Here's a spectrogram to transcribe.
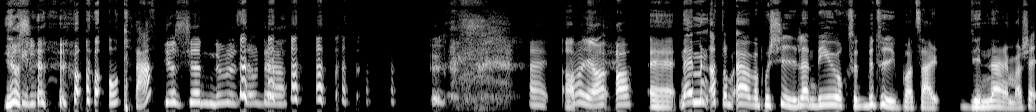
jag, till åtta. jag kände mig som det. Nej, Ja, ja, ja. Eh, nej men att de övar på Kilen det är ju också ett betyg på att så här, det närmar sig.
